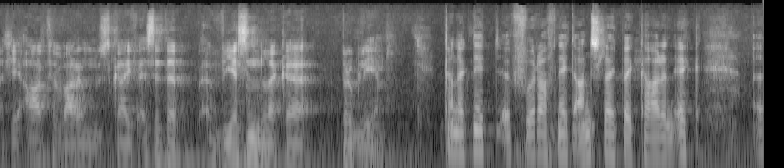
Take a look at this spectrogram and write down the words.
as jy aardverwarming skryf, is dit 'n wesenlike probleem? Kan ek net uh, vooraf net aansluit by Karen? Ek uh,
